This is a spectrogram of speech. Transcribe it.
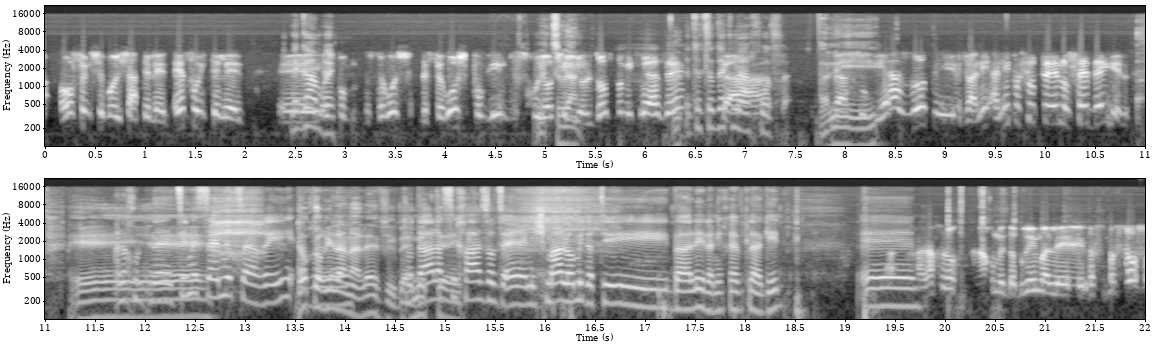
האופן שבו אישה תלד, איפה היא תלד. לגמרי. יש פה בפירוש, בפירוש פוגעים בזכויות של. יולדות במקרה הזה. אתה צודק מאה אחוז. אני- והסוגיה הזאת, ואני אני פשוט אה, נושא דגל. אה, אנחנו נאלצים לסיים לצערי. דוקטור אה, הלוי, באמת... תודה על השיחה הזאת, זה נשמע לא מידתי בעליל, אני חייבת להגיד. אנחנו, אנחנו מדברים על, בס- בסוף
